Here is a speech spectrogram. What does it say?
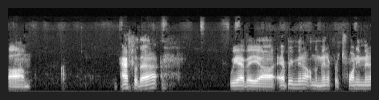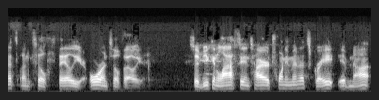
Um, after that, we have a uh, every minute on the minute for 20 minutes until failure or until failure. So if you can last the entire 20 minutes, great. If not,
